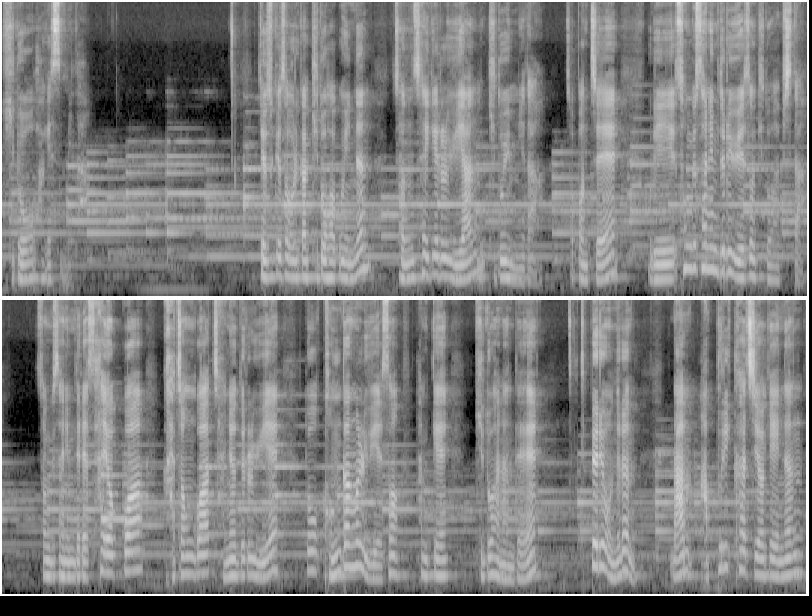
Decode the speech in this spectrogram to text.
기도하겠습니다. 계속해서 우리가 기도하고 있는 전 세계를 위한 기도입니다. 첫 번째, 우리 선교사님들을 위해서 기도합시다. 선교사님들의 사역과 가정과 자녀들을 위해 또 건강을 위해서 함께 기도하는데 특별히 오늘은 남아프리카 지역에 있는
